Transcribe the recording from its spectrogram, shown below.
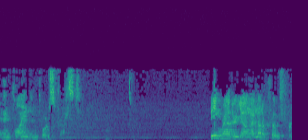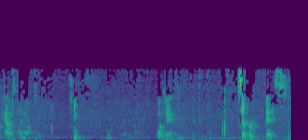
and incline them towards Christ. Being rather young, I'm not approached for counseling often. okay. Except for Vince.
